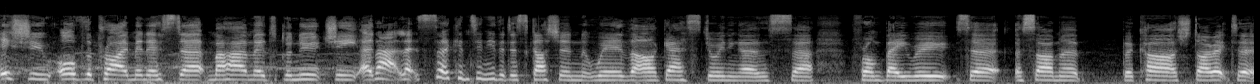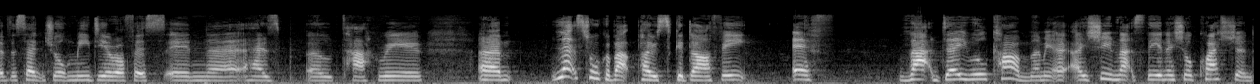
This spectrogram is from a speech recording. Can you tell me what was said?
issue of the Prime Minister, Mohamed Ghannouchi. And that, let's uh, continue the discussion with our guest joining us uh, from Beirut, uh, Osama Bakhach, Director of the Central Media Office in uh, Hezb al-Tahrir. Um, let's talk about post-Gaddafi, if that day will come. I mean, I, I assume that's the initial question.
